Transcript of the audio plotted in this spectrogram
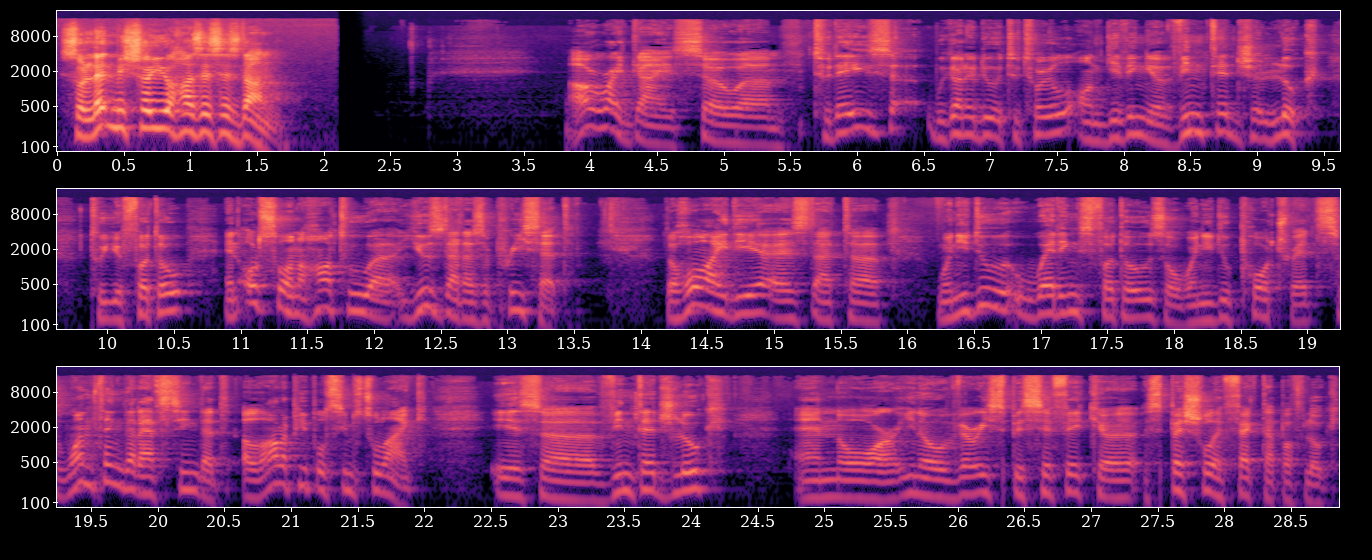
So let me show you how this is done. All right, guys. So um, today's we're gonna do a tutorial on giving a vintage look to your photo and also on how to uh, use that as a preset. The whole idea is that uh, when you do weddings photos or when you do portraits, one thing that I've seen that a lot of people seems to like is a vintage look and or you know very specific uh, special effect type of look.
